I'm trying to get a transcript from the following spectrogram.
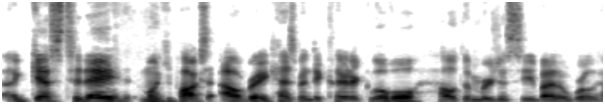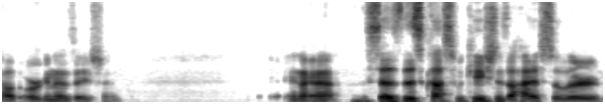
I guess today, monkeypox outbreak has been declared a global health emergency by the World Health Organization. And uh, it says this classification is the highest alert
